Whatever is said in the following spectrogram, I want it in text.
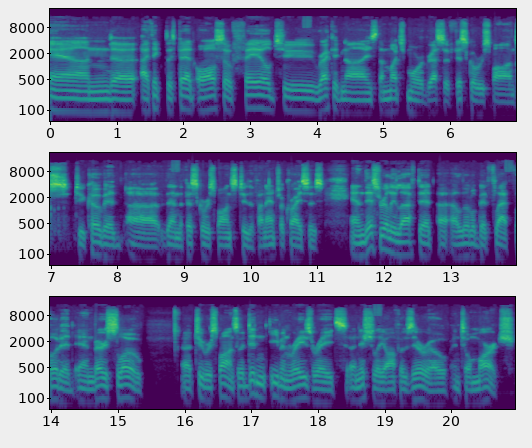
And uh, I think the Fed also failed to recognize the much more aggressive fiscal response to COVID uh, than the fiscal response to the financial crisis. And this really left it a, a little bit flat footed and very slow. Uh, to respond. So it didn't even raise rates initially off of zero until March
